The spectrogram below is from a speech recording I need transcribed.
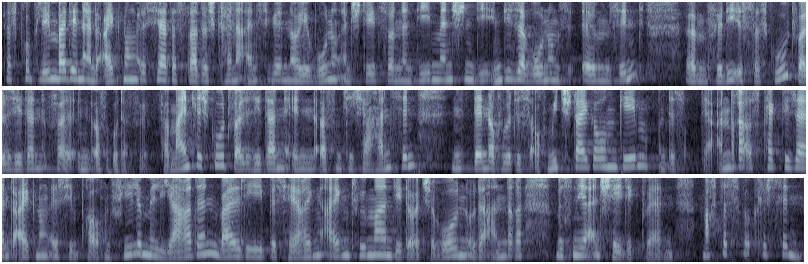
Das Problem bei den Enteignungen ist ja, dass dadurch keine einzige neue Wohnung entsteht, sondern die Menschen, die in dieser Wohnung ähm, sind, ähm, für die ist das gut, weil sie dann in, oder vermeintlich gut, weil sie dann in öffentlicher Hand sind. Dennoch wird es auch Mietsteigerungen geben. Und das, der andere Aspekt dieser Enteignung ist, sie brauchen viele Milliarden, weil die bisherigen Eigentümer, die Deutsche Wohnen oder andere, müssen ja entschädigt werden. Macht das wirklich Sinn?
